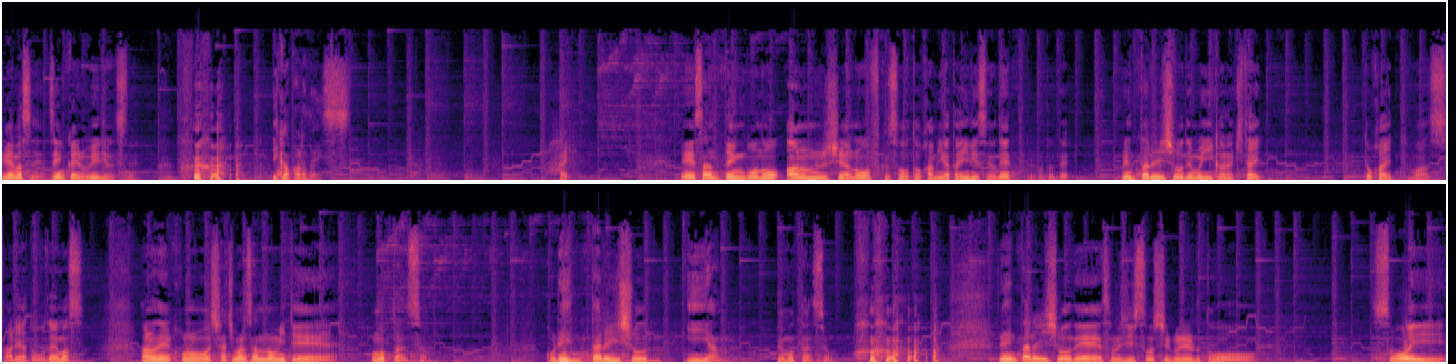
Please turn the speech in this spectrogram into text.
違いますね。前回のウェディオですね。イカパラダイス。えー、3.5のアンルシアの服装と髪型いいですよね。ということで、レンタル衣装でもいいから着たい。と書いてます。ありがとうございます。あのね、このシャチマルさんのを見て思ったんですよ。こレンタル衣装いいやんって思ったんですよ。レンタル衣装でそれ実装してくれると、すごい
